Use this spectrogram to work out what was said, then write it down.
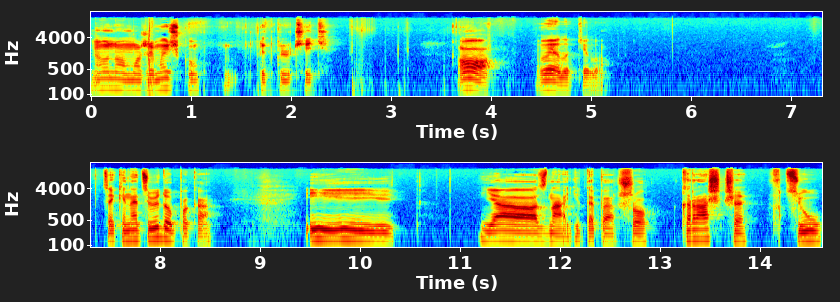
Ну, ну, може мишку підключити. О! Вилетіло. Це кінець відео пока. І я знаю тепер, що краще в цю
